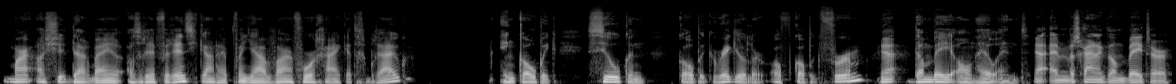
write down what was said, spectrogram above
Maar als je daarbij als referentiekaart hebt van ja, waarvoor ga ik het gebruiken? En koop ik silken koop ik regular of koop ik firm, ja. dan ben je al een heel end. Ja, en waarschijnlijk dan beter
